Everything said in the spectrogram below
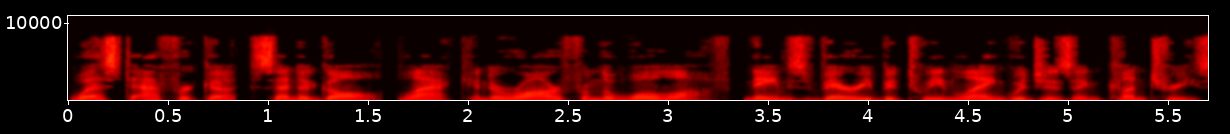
West Africa, Senegal, lak and arar from the Wolof. Names vary between languages and countries.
